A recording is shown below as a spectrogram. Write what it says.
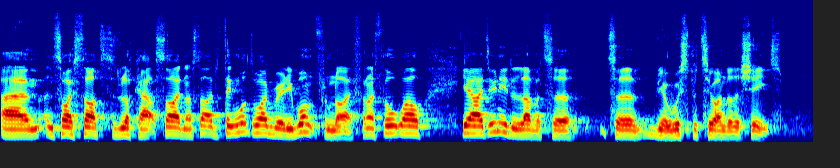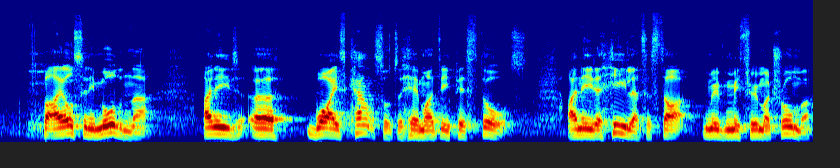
Um, and so I started to look outside and I started to think, what do I really want from life? And I thought, well, yeah, I do need a lover to, to you know, whisper to under the sheets. But I also need more than that. I need a wise counsel to hear my deepest thoughts. I need a healer to start moving me through my trauma.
